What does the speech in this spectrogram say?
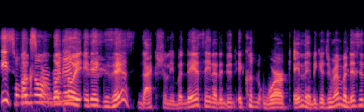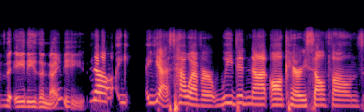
these Well, books no, were well, no, it, exists actually, but they're saying that it did, it couldn't work in there because remember this is the 80s and 90s. No, yes. However, we did not all carry cell phones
